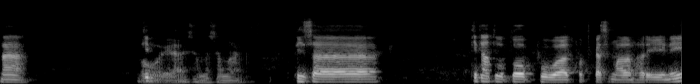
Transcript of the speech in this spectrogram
Nah, oh ya sama-sama. Bisa kita tutup buat podcast malam hari ini.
